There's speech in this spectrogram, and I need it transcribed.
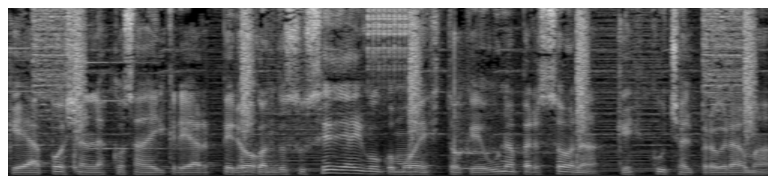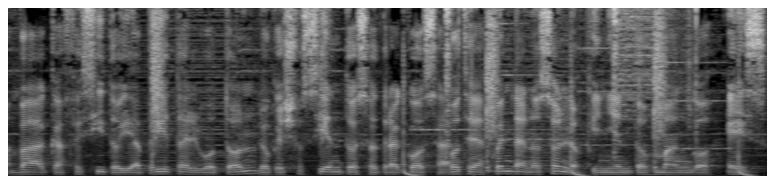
que apoyan las cosas del crear, pero cuando sucede algo como esto, que una persona que escucha el programa va a cafecito y aprieta el botón, lo que yo siento es otra cosa. Vos te das cuenta, no son los 500 mangos, es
